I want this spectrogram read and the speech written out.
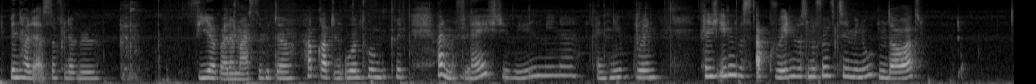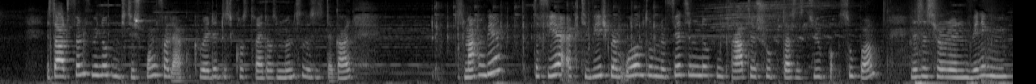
ich bin halt erst auf Level 4 bei der Meisterhütte. Hab gerade den Uhrenturm gekriegt. Warte mal, vielleicht Juwelenmine? Kann ich nie upgraden. Kann ich irgendwas upgraden, was nur 15 Minuten dauert? Es dauert 5 Minuten, bis die Sprungfalle upgradet. Das kostet 3000 Münzen, das ist egal. Das machen wir. Dafür aktiviere ich beim Uhrenturm eine 14 Minuten gratis Schub. Das ist super. Das ist schon in wenigen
